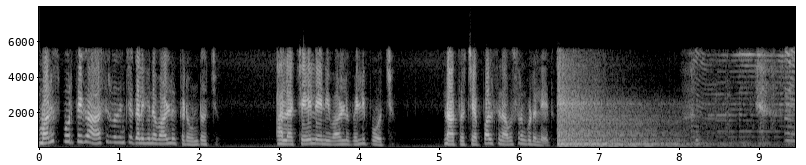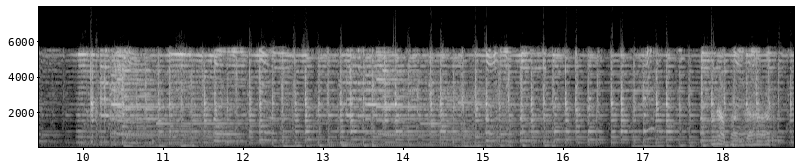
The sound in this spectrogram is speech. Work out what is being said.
మనస్ఫూర్తిగా ఆశీర్వదించగలిగిన వాళ్ళు ఇక్కడ ఉండొచ్చు. అలా చేయలేని వాళ్ళు వెళ్ళిపోవచ్చు. నాతో చెప్పాల్సిన అవసరం కూడా లేదు. నా బంగారం.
